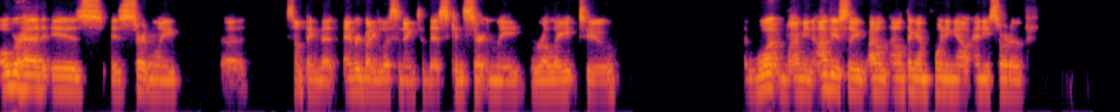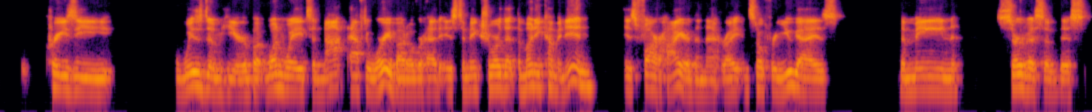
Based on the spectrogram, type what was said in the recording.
overhead is is certainly uh, something that everybody listening to this can certainly relate to. What i mean obviously i don't i don't think i'm pointing out any sort of crazy wisdom here but one way to not have to worry about overhead is to make sure that the money coming in is far higher than that right? And so for you guys the main service of this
